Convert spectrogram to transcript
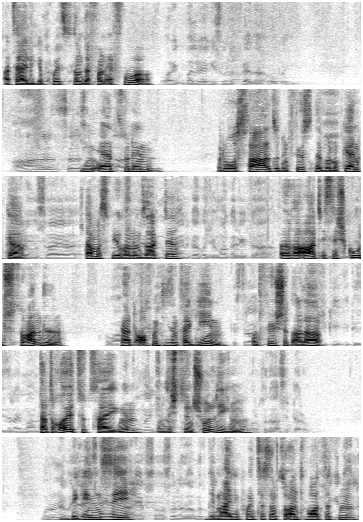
Als der heilige Prophet davon erfuhr, ging er zu den Rosa, also den Fürsten der Banu Gernka, Stammesführern und sagte, eure Art ist nicht gut zu handeln. Hört auf mit diesem Vergehen und fürchtet Allah. Statt Reue zu zeigen und sich zu entschuldigen, beginnen sie, dem heiligen Propheten zu antworten,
